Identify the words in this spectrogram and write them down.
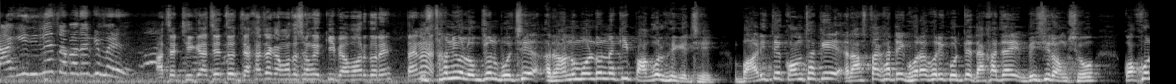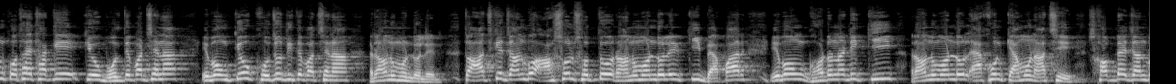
রাগিয়ে দিলে তোমাদেরকে মেরে দেবে। আচ্ছা ঠিক আছে তো দেখা যাক আমাদের সঙ্গে কি ব্যবহার করে তাই না? স্থানীয় লোকজন বলছে রানু মণ্ডল নাকি পাগল হয়ে গেছে। বাড়িতে কম থাকে রাস্তাঘাটে ঘোরাঘুরি করতে দেখা যায় বেশির অংশ। কখন কোথায় থাকে কেউ বলতে পারছে না এবং কেউ খোঁজও দিতে পারছে না রানু মণ্ডলের। তো আজকে জানব আসল সত্য রানু মণ্ডলের কি ব্যাপার এবং ঘটনাটি কি রানু মণ্ডল এখন কেমন আছে সবটাই জানব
